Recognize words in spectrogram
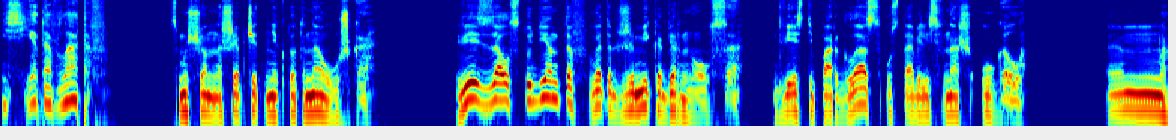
«Месье Давлатов», — смущенно шепчет мне кто-то на ушко. Весь зал студентов в этот же миг обернулся. Двести пар глаз уставились в наш угол. «Эм...»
